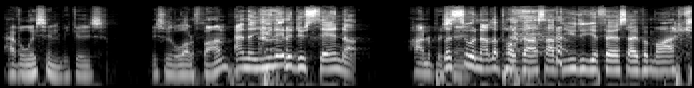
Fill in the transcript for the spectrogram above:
have a listen because this was a lot of fun. And then you need to do stand up. Hundred percent. Let's do another podcast after you do your first open mic.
